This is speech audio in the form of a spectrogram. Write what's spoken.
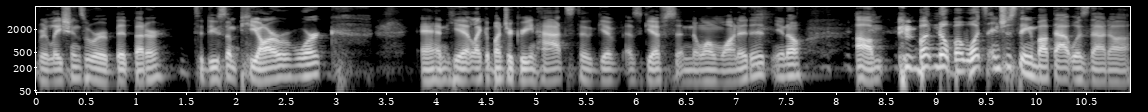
relations were a bit better to do some PR work, and he had like a bunch of green hats to give as gifts, and no one wanted it, you know. Um, but no, but what's interesting about that was that uh,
